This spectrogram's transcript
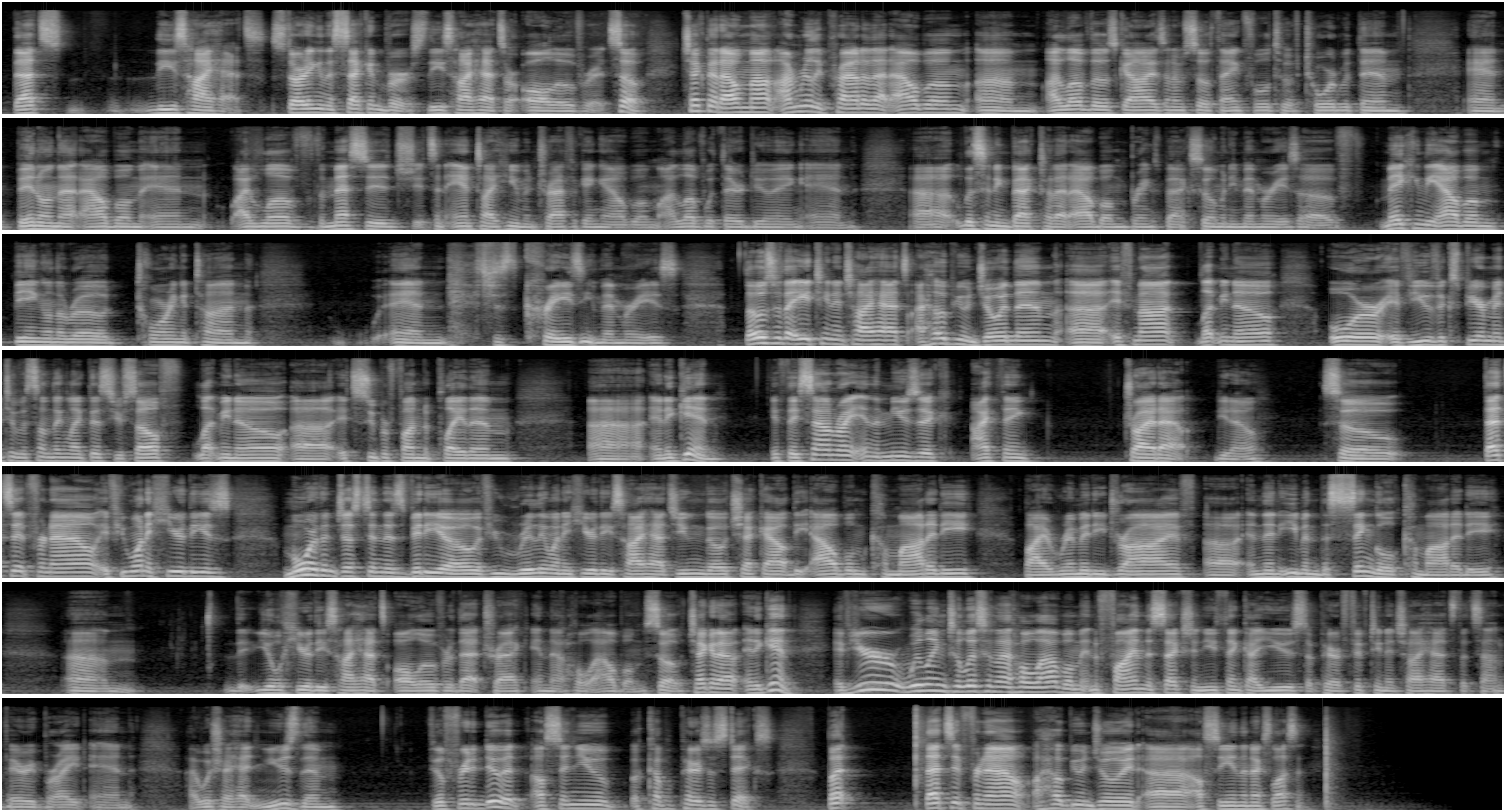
That's these hi-hats. Starting in the second verse, these hi-hats are all over it. So check that album out. I'm really proud of that album. Um, I love those guys and I'm so thankful to have toured with them and been on that album and I love the message. It's an anti-human trafficking album. I love what they're doing and uh, listening back to that album brings back so many memories of making the album, being on the road, touring a ton, and just crazy memories. Those are the 18 inch hi-hats. I hope you enjoyed them. Uh, if not, let me know. Or if you've experimented with something like this yourself, let me know. Uh, it's super fun to play them. Uh, and again, if they sound right in the music, I think try it out, you know? So that's it for now. If you want to hear these more than just in this video, if you really want to hear these hi-hats, you can go check out the album Commodity by Remedy Drive, uh, and then even the single Commodity. Um, you'll hear these hi-hats all over that track in that whole album. So check it out. And again, if you're willing to listen to that whole album and find the section you think I used a pair of 15-inch hi-hats that sound very bright and I wish I hadn't used them, feel free to do it. I'll send you a couple pairs of sticks. But that's it for now. I hope you enjoyed. Uh, I'll see you in the next lesson.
